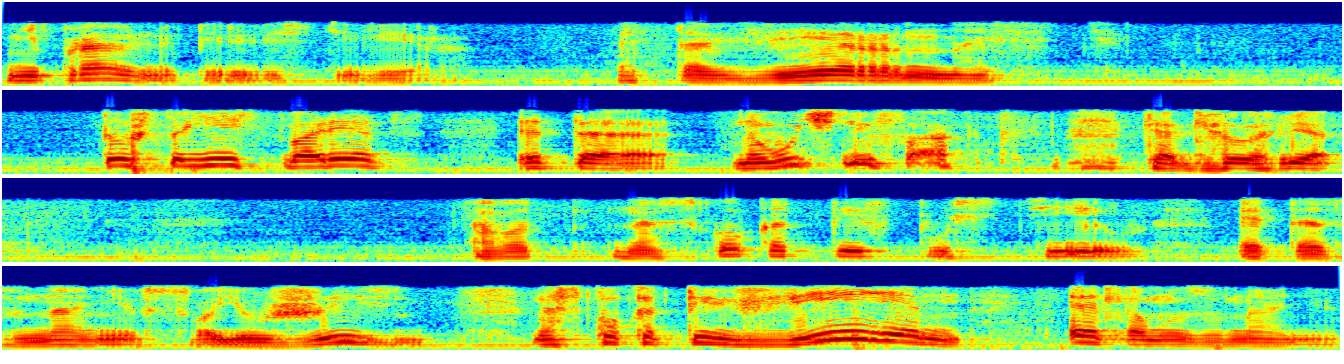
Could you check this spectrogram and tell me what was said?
неправильно перевести «вера». Это верность. То, что есть Творец, это научный факт, как говорят. А вот насколько ты впустил – это знание в свою жизнь, насколько ты верен этому знанию.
